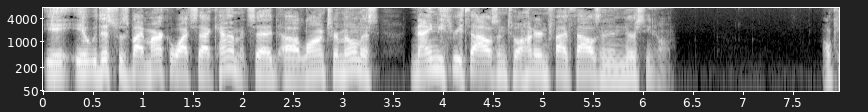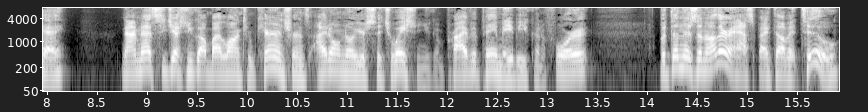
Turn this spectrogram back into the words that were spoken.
it, it, this was by MarketWatch.com. It said uh, long term illness, 93,000 to 105,000 in nursing home. Okay. Now, I'm not suggesting you go out and buy long term care insurance. I don't know your situation. You can private pay, maybe you can afford it. But then there's another aspect of it too,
